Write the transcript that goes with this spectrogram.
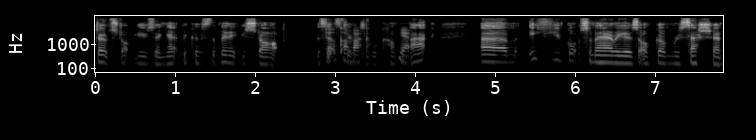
don't stop using it because the minute you stop, the sensitivity come will come yeah. back. Um, if you've got some areas of gum recession,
